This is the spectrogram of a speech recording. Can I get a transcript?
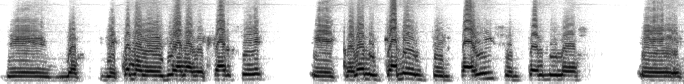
de, cómo debería manejarse económicamente el país en términos eh,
